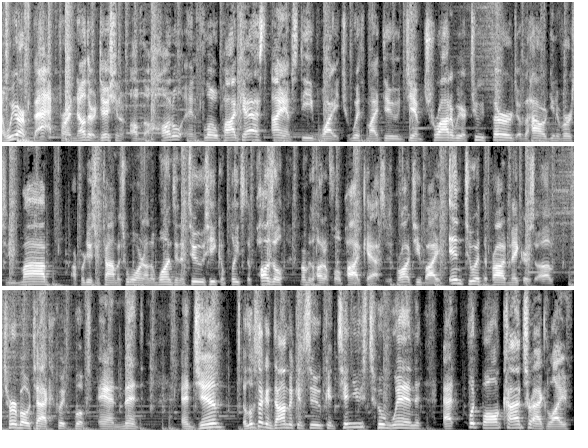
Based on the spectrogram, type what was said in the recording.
And we are back for another edition of the Huddle and Flow podcast. I am Steve White with my dude Jim Trotter. We are two thirds of the Howard University mob. Our producer Thomas Warren on the ones and the twos. He completes the puzzle. Remember, the Huddle Flow podcast is brought to you by Intuit, the proud makers of TurboTax, QuickBooks, and Mint. And Jim, it looks like Ndamukong Suh continues to win at football contract life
